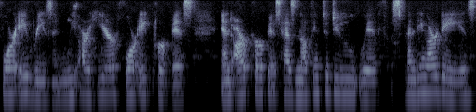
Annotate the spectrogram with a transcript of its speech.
for a reason. We are here for a purpose. And our purpose has nothing to do with spending our days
